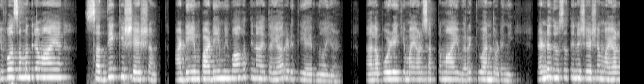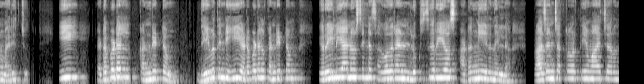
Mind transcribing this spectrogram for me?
വിഭവസമുദ്രമായ സദ്യയ്ക്ക് ശേഷം അടിയും പാടിയും വിവാഹത്തിനായി തയ്യാറെടുക്കുകയായിരുന്നു അയാൾ. എന്നാൽ അപ്പോഴേക്കും അയാൾ ശക്തമായി വിറയ്ക്കുവാൻ തുടങ്ങി. രണ്ട് ദിവസത്തിന് ശേഷം അയാൾ മരിച്ചു. ഈ ഇടപെടൽ കണ്ടിട്ടും ദൈവത്തിന്റെ ഈ ഇടപെടൽ കണ്ടിട്ടും ഇറീലിയാനൂസിന്റെ സഹോദരൻ ലുക്സിറിയോസ് അടങ്ങിയിരുന്നില്ല. രാജൻ ചക്രവർത്തിയുമായി ചേർന്ന്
